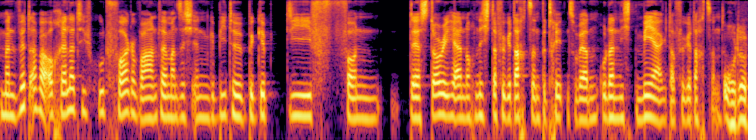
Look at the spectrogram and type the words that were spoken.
Man wird aber auch relativ gut vorgewarnt, wenn man sich in Gebiete begibt, die von der Story her noch nicht dafür gedacht sind, betreten zu werden oder nicht mehr dafür gedacht sind. Oder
